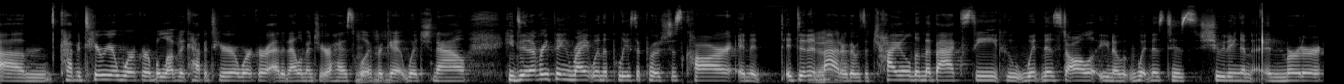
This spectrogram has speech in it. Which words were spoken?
um, cafeteria worker, beloved cafeteria worker at an elementary or high school, mm-hmm. I forget which now. He did everything right when the police approached his car, and it, it didn't yeah. matter. There was a child in the back seat who witnessed all, you know, witnessed his shooting and, and murder.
